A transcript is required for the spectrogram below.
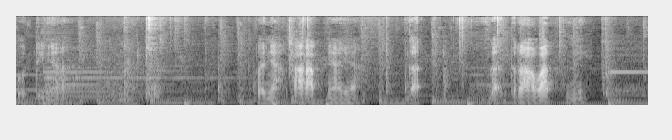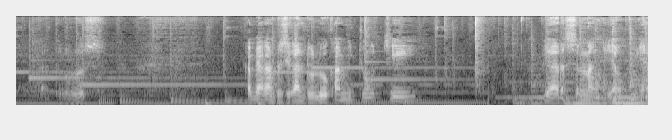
Bodinya banyak karatnya ya. Nggak nggak terawat ini. Nggak terus kami akan bersihkan dulu kami cuci. Biar senang yang punya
